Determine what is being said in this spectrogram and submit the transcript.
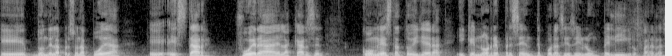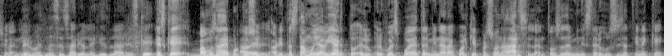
eh, donde la persona pueda eh, estar fuera de la cárcel con esta tobillera y que no represente, por así decirlo, un peligro para la ciudadanía. Pero es necesario legislar. Es que, es que vamos a ver, porque ahorita está muy abierto. El, juez puede determinar a cualquier persona dársela. Entonces el Ministerio de Justicia tiene que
